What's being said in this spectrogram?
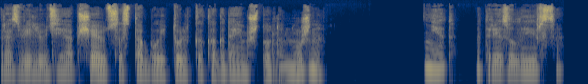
«Разве люди общаются с тобой только когда им что-то нужно?» «Нет», — отрезала Ирса.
